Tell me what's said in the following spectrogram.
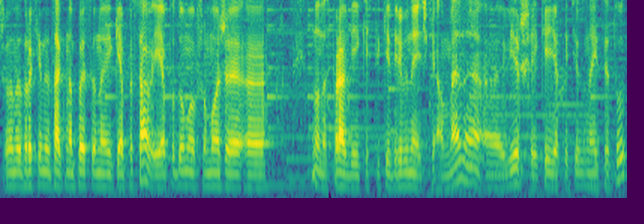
що воно трохи не так написано, як я писав, і я подумав, що може, е, ну насправді якісь такі дрібнички. А в мене е, вірш, який я хотів знайти тут,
